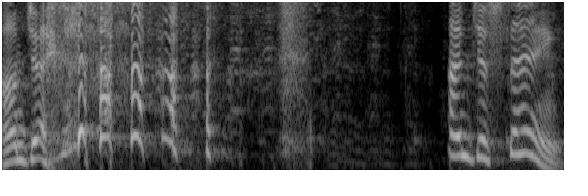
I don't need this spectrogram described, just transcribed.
I'm just I'm just saying.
